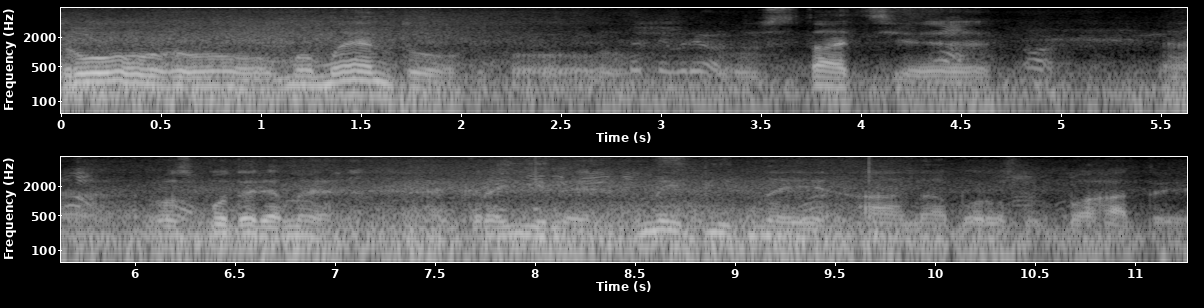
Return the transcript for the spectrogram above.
другого моменту е, господарями країни не бідної, а наоборот багатої.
